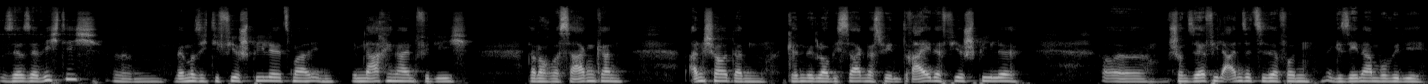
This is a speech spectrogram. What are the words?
sehr, sehr wichtig. Ähm, wenn man sich die vier Spiele jetzt mal im, im Nachhinein, für die ich dann auch was sagen kann, anschaut, dann können wir, glaube ich, sagen, dass wir in drei der vier Spiele äh, schon sehr viele Ansätze davon gesehen haben, wo wir die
